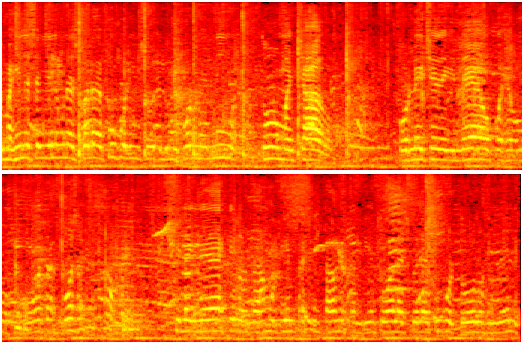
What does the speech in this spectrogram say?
Imagínense viene una escuela de fútbol y el uniforme del niño todo manchado por leche de guineo pues, o, otras cosas. hombre, si la idea es que los veamos bien presentables también toda la escuela de fútbol, todos los niveles.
